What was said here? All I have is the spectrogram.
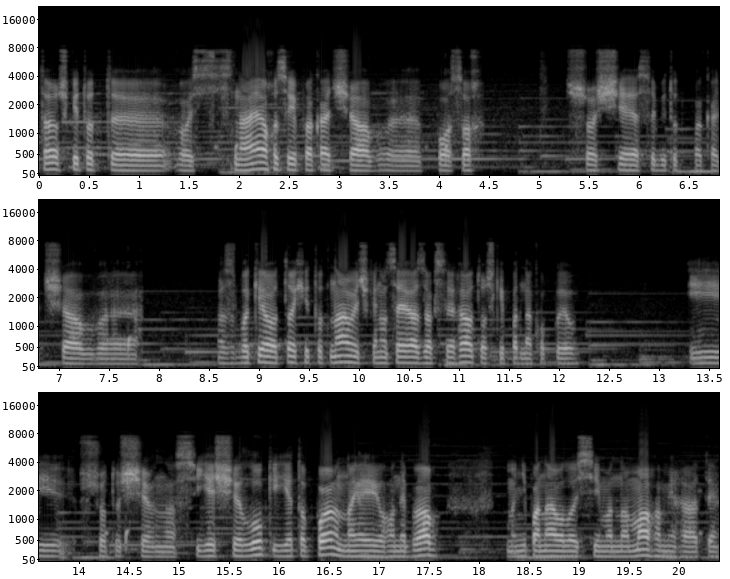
трошки тут е, ось снарягу собі прокачав е, посох. Що ще собі тут прокачав. Е, розблокував трохи тут навички, ну цей разок зіграв, трошки поднакопив. І що тут ще в нас? Є ще лук і є топор, але я його не брав. Мені понравилось іменно магом грати.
